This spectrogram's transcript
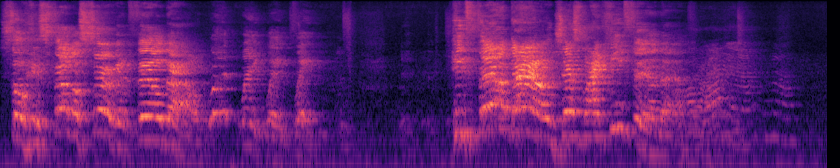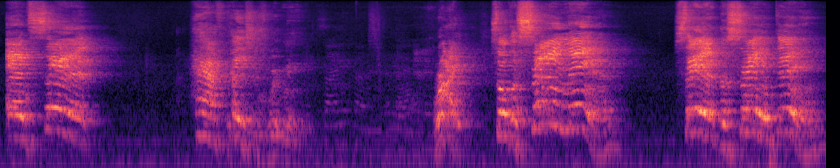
So his fellow servant fell down. What? Wait, wait, wait. He fell down just like he fell down and said, Have patience with me. Right. So the same man said the same thing,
